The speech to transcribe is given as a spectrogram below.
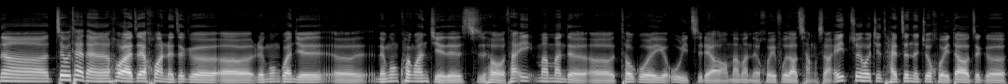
那这位太太呢，后来在换了这个呃人工关节呃人工髋关节的时候，她诶慢慢的呃透过一个物理治疗，慢慢的恢复到场上，诶最后就还真的就回到这个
